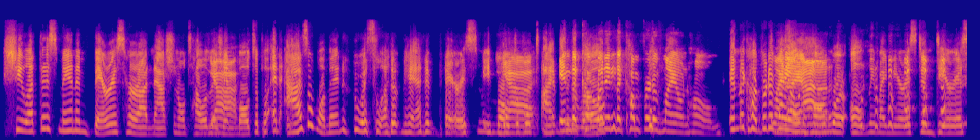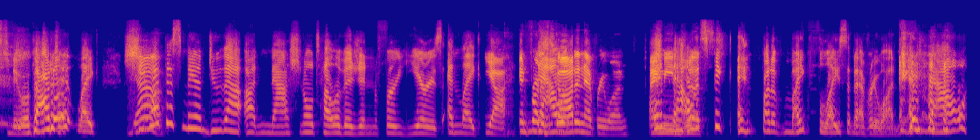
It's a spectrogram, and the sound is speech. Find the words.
she let this man embarrass her on national television yeah. multiple. And as a woman who has let a man embarrass me multiple yeah. times in, in the, co- but in the comfort of my own home, in the comfort of my own home where only my nearest and dearest knew about it. Like she yeah. let this man do that on national television for years. And like, yeah, in front of God and everyone. I and mean, now just... it's in front of Mike Fleiss and everyone. And now,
